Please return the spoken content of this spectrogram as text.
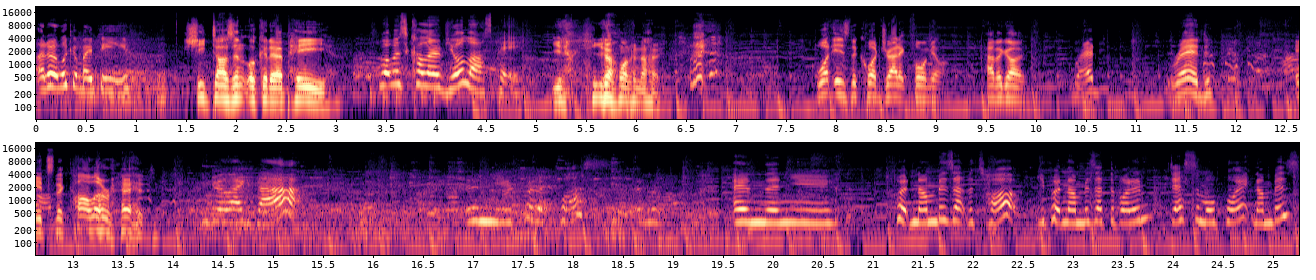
I don't look at my pee. she doesn't look at her pee. What was colour of your last pee? You, you don't want to know. what is the quadratic formula? Have a go. Red? Red. It's the color red. You go like that. And you put a plus. And, and then you put numbers at the top. You put numbers at the bottom. Decimal point numbers.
